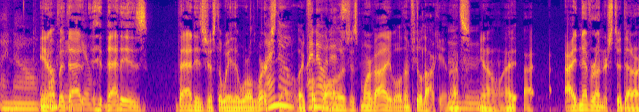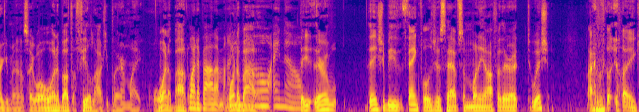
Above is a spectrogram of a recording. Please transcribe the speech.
I know, You know, No, but that you. that is that is just the way the world works. I know. Though. Like I know it football is. is. just more valuable than field hockey, and that's Mhm. you know I. I I never understood that argument. It's like, well, what about the field hockey player? I'm like, what about him? What about him? What I about know, him? I know. They they're they should be thankful just to have some money off of their tuition. I really like,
